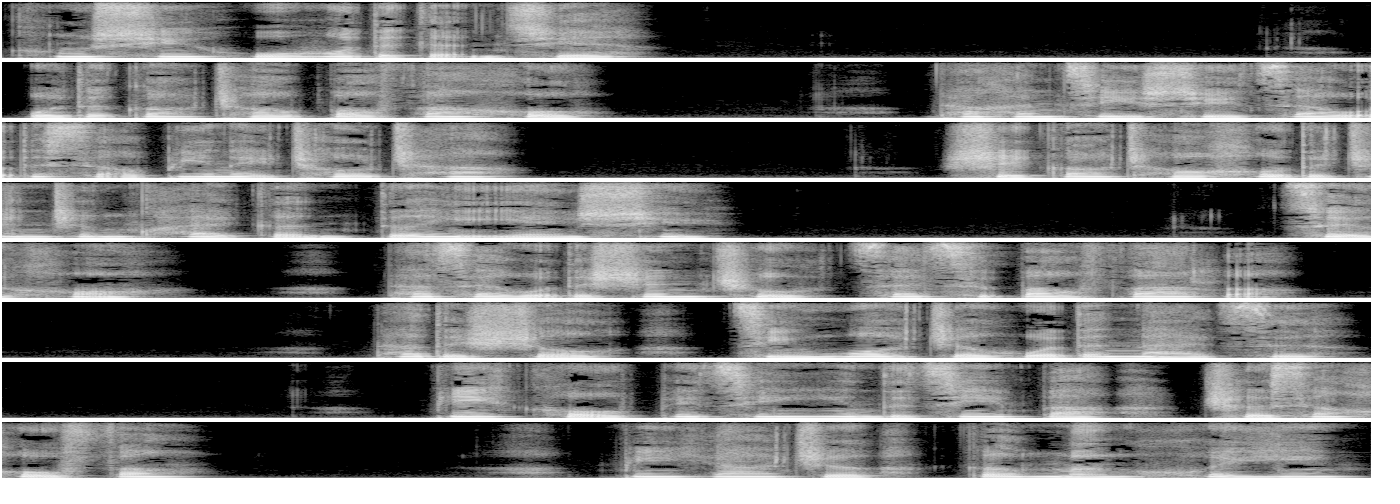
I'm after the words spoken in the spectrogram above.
空虚无物的感觉。我的高潮爆发后，他还继续在我的小臂内抽插。使高潮后的阵阵快感得以延续。最后，他在我的深处再次爆发了。他的手紧握着我的奶子，鼻口被坚硬的鸡巴扯向后方，逼压着肛门会阴。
